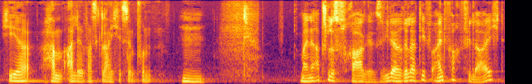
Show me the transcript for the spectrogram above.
hier haben alle was Gleiches empfunden. Hm. Meine Abschlussfrage ist wieder relativ einfach vielleicht,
